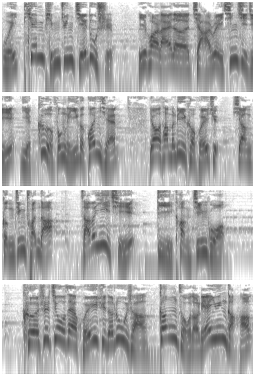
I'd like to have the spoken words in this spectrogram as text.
为天平军节度使，一块来的贾瑞、辛弃疾也各封了一个官衔，要他们立刻回去向耿京传达，咱们一起抵抗金国。可是就在回去的路上，刚走到连云港，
